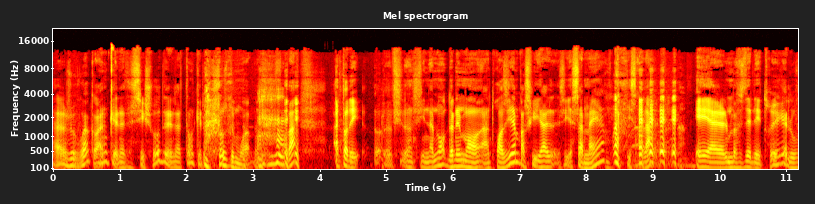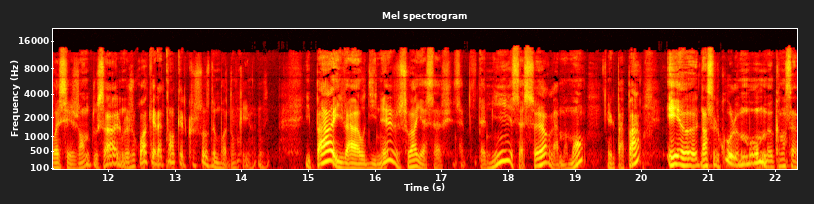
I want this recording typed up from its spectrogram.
je vois quand même qu'elle est assez chaude, elle attend quelque chose de moi. Attendez, euh, fi- finalement, donnez-moi un troisième parce qu'il y a, il y a sa mère qui sera là et elle me faisait des trucs, elle ouvrait ses jambes, tout ça. Je crois qu'elle attend quelque chose de moi. Donc il, part, il va au dîner. Le soir, il y a sa, sa petite amie, sa sœur, la maman et le papa. Et euh, d'un seul coup, le môme commence à,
